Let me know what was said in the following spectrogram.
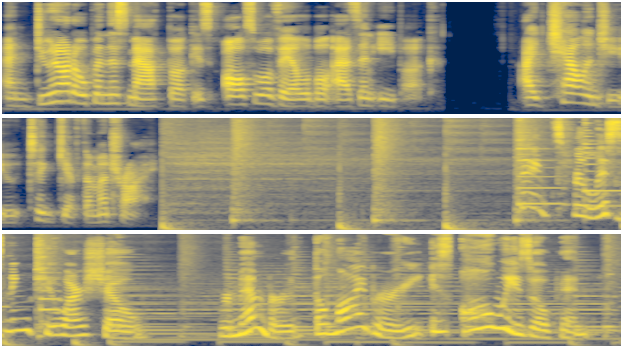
and Do Not Open This Math Book is also available as an ebook. I challenge you to give them a try. Thanks for listening to our show. Remember, the library is always open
